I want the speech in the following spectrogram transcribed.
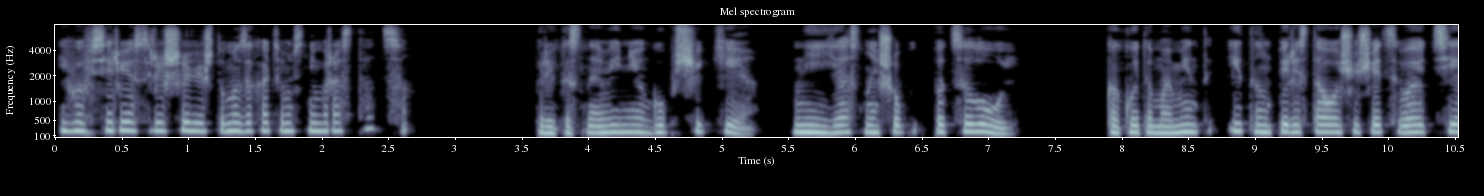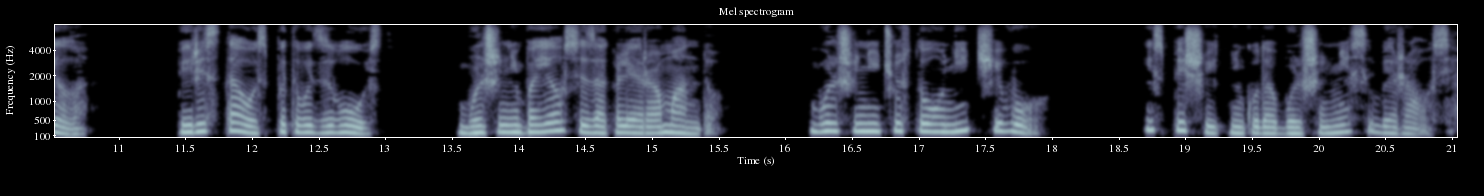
И вы всерьез решили, что мы захотим с ним расстаться? Прикосновение губ к щеке, неясный шепот поцелуй. В какой-то момент Итан перестал ощущать свое тело, перестал испытывать злость, больше не боялся за Клэр Аманду, больше не чувствовал ничего и спешить никуда больше не собирался.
